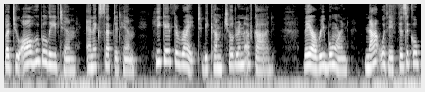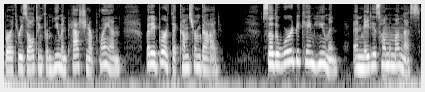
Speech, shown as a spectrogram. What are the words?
But to all who believed him and accepted him, he gave the right to become children of God. They are reborn, not with a physical birth resulting from human passion or plan, but a birth that comes from God. So the Word became human and made his home among us.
